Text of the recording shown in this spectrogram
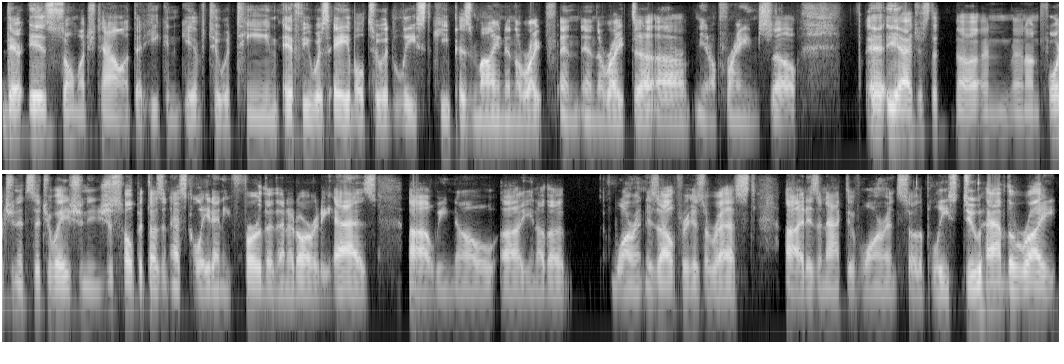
there is so much talent that he can give to a team if he was able to at least keep his mind in the right in, in the right uh, uh, you know frame. So yeah, just a, uh, an, an, unfortunate situation. You just hope it doesn't escalate any further than it already has. Uh, we know, uh, you know, the warrant is out for his arrest. Uh, it is an active warrant, so the police do have the right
